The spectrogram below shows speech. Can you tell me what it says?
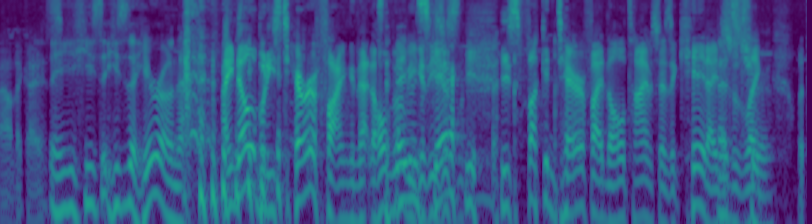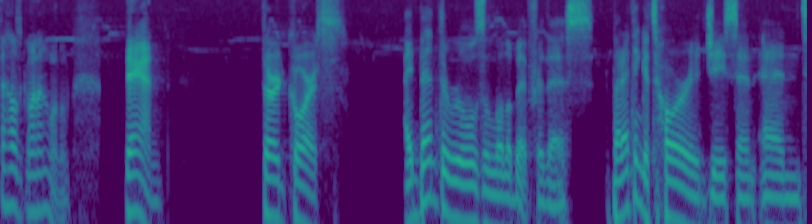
wow, that guy. Is, He- he's he's the hero in that. I know, but he's terrifying in that whole movie because he's just he's fucking terrified the whole time. So as a kid, I just That's was like, "What the hell's going on with him?" Dan, third course. I bent the rules a little bit for this, but I think it's horror adjacent and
